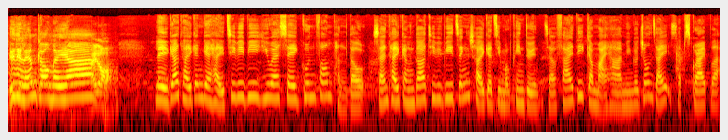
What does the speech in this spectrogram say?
你哋舐夠未啊？係咯。你而家睇緊嘅係 TVB USA 官方頻道，想睇更多 TVB 精彩嘅節目片段，就快啲撳埋下面個鐘仔 subscribe 啦！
